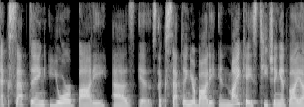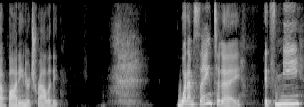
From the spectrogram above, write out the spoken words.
accepting your body as is, accepting your body, in my case, teaching it via body neutrality. What I'm saying today, it's me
